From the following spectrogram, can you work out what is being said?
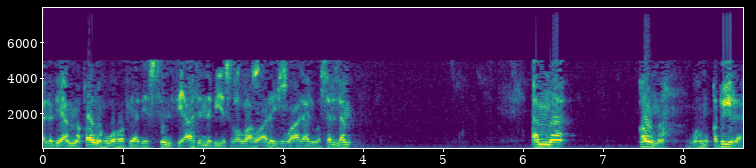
الذي أما قومه وهو في هذه السن في عهد النبي صلى الله عليه وعلى آله وسلم أما قومه وهم قبيلة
